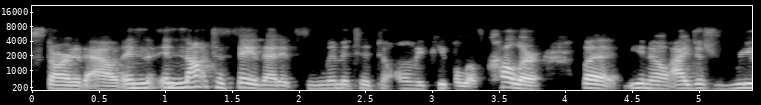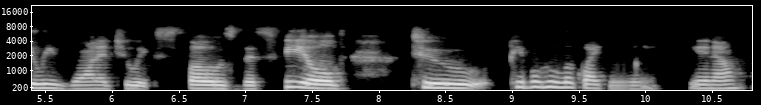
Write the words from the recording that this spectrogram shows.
started out. And and not to say that it's limited to only people of color but you know i just really wanted to expose this field to people who look like me you know?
